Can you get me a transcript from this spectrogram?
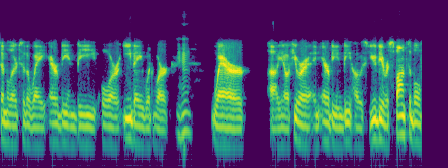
similar to the way Airbnb or eBay would work, mm-hmm. where uh, you know if you were an Airbnb host, you'd be responsible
